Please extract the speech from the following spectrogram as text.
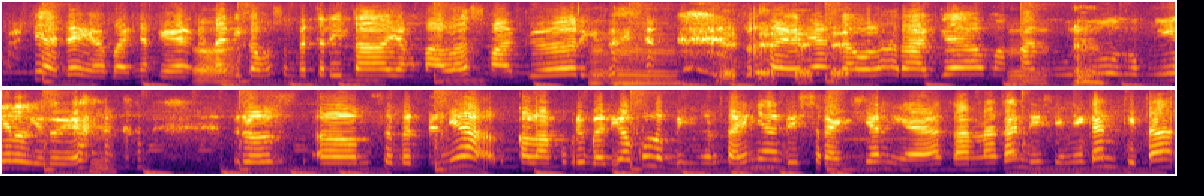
pasti ada ya banyak ya Ah. tadi kamu sempat cerita yang malas mager gitu Mm-mm. terus akhirnya nggak olahraga makan Mm. mulu ngemil gitu ya terus em, sebetulnya kalau aku pribadi aku lebih ngerasainnya distraction ya. Karena kan di sini kan kita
